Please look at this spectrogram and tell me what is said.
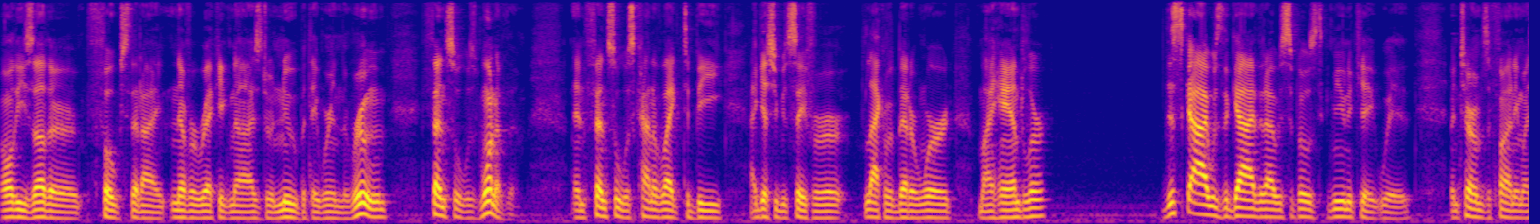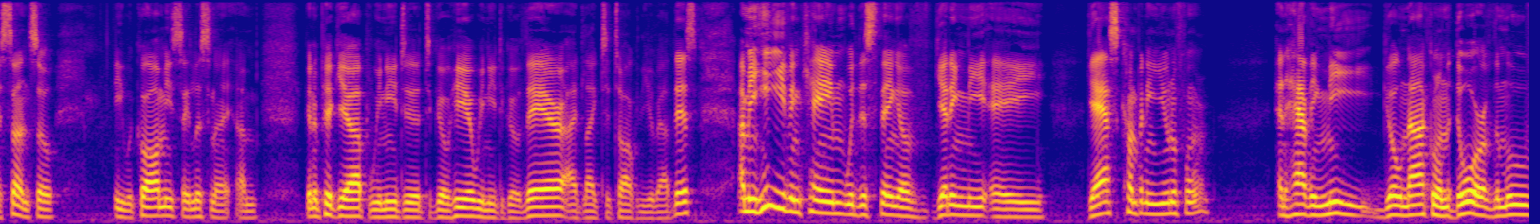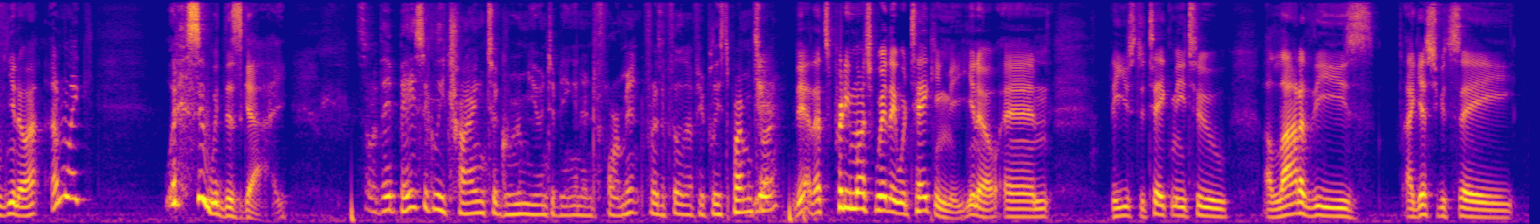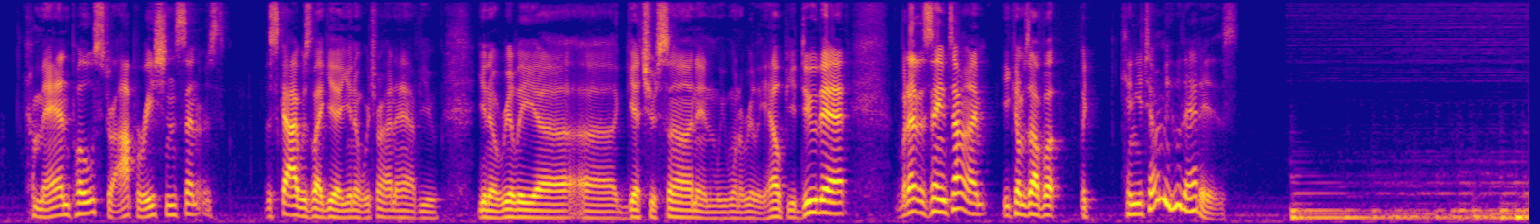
All these other folks that I never recognized or knew, but they were in the room, Fencl was one of them. And Fencl was kind of like to be, I guess you could say, for lack of a better word, my handler. This guy was the guy that I was supposed to communicate with in terms of finding my son. So he would call me, say, Listen, I, am going to pick you up. We need to, to go here. We need to go there. I'd like to talk with you about this. I mean, he even came with this thing of getting me a gas company uniform and having me go knock on the door of the move. You know, I'm like, what is it with this guy? So are they basically trying to groom you into being an informant for the Philadelphia Police Department, sorry? Yeah, yeah, that's pretty much where they were taking me, you know, and they used to take me to a lot of these I guess you could say, command posts or operation centers. This guy was like, "Yeah, you know, we're trying to have you, you know, really uh, uh, get your son, and we want to really help you do that." But at the same time, he comes off, well, "But can you tell me who that is?"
